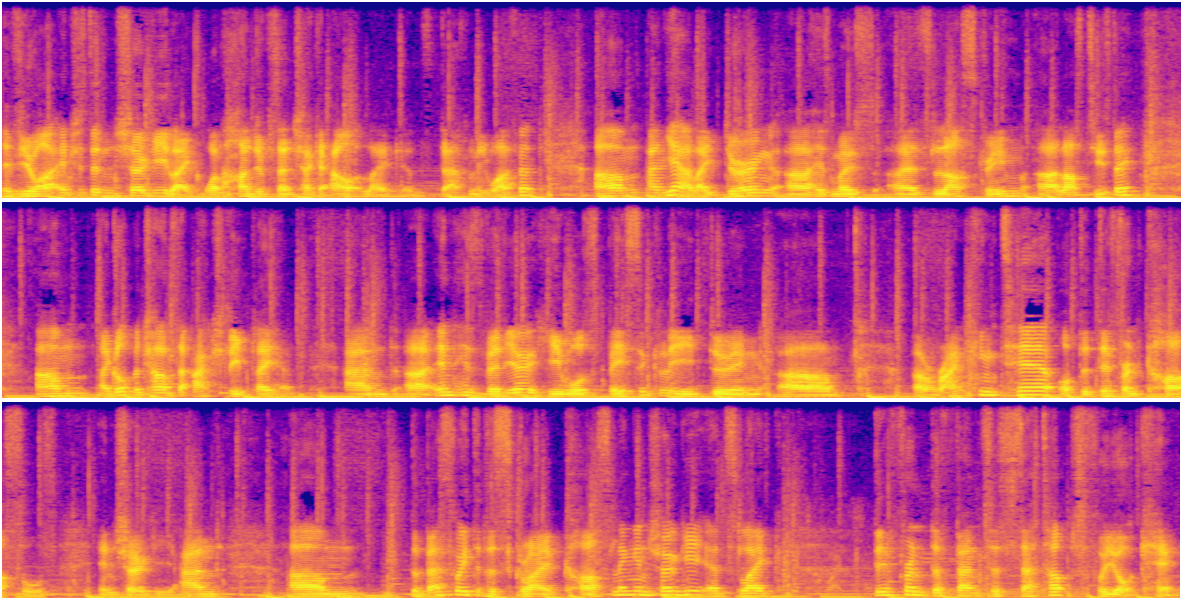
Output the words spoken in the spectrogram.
if you are interested in shogi, like 100% check it out. Like it's definitely worth it. Um, and yeah, like during uh, his most uh, his last stream uh, last Tuesday, um, I got the chance to actually play him. And uh, in his video, he was basically doing um, a ranking tier of the different castles in shogi. And um, the best way to describe castling in shogi, it's like different defensive setups for your king.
